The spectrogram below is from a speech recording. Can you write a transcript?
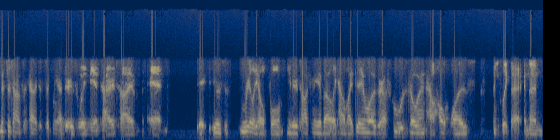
Mr. Thompson kind of just took me under his wing the entire time, and it, it was just really helpful. Either talking to me about like how my day was, or how school was going, how home was, things like that. And then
